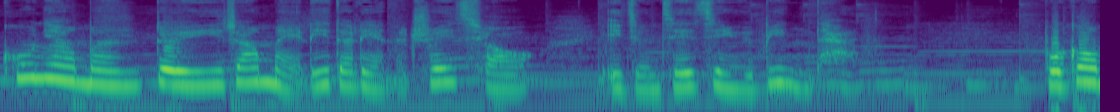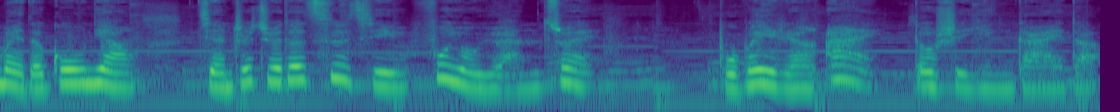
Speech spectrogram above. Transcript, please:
姑娘们对于一张美丽的脸的追求，已经接近于病态。不够美的姑娘，简直觉得自己负有原罪，不被人爱都是应该的。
